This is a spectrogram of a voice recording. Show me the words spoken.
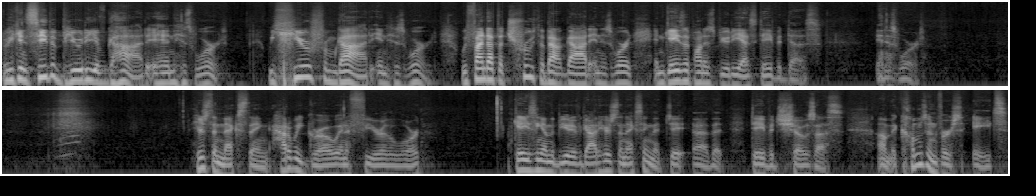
We can see the beauty of God in His Word. We hear from God in His Word. We find out the truth about God in His Word and gaze upon His beauty as David does in His Word. Here's the next thing how do we grow in a fear of the Lord? Gazing on the beauty of God, here's the next thing that, J- uh, that David shows us. Um, it comes in verse 8.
